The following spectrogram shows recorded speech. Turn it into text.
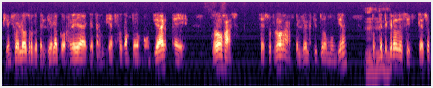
¿Quién fue el otro que perdió la correa, que también fue campeón mundial? Eh, Rojas, Jesús Rojas, perdió el título mundial. ¿Por qué te quiero decir? Que esos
